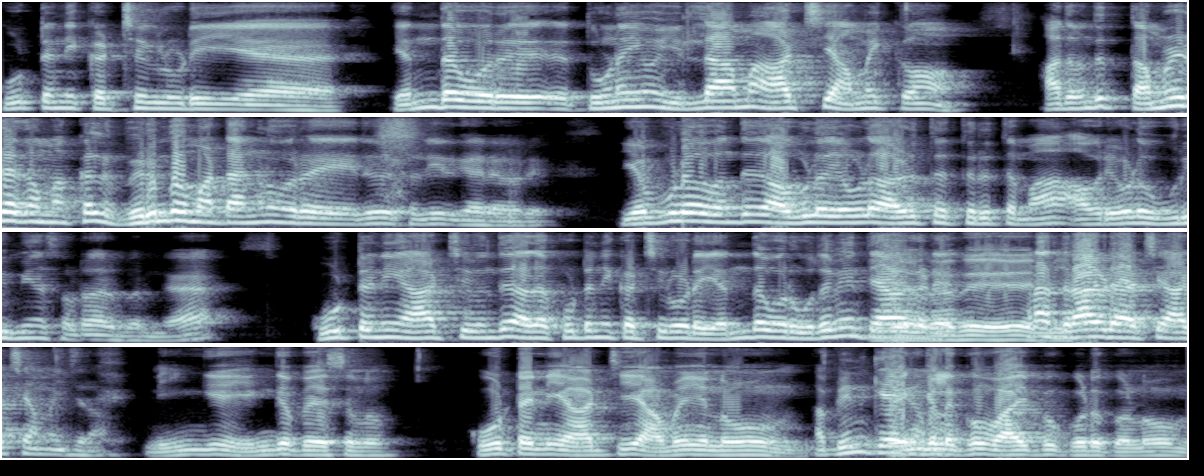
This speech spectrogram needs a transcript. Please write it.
கூட்டணி கட்சிகளுடைய எந்த ஒரு துணையும் இல்லாம ஆட்சி அமைக்கும். அதை வந்து தமிழக மக்கள் விரும்ப மாட்டாங்கன்னு ஒரு இது சொல்லியிருக்காரு அவரு. எவ்வளோ வந்து அவ்வளோ எவ்வளோ அழுத்த திருத்தமா அவர் எவ்வளோ உரிமையா சொல்றாரு பாருங்க. கூட்டணி ஆட்சி வந்து அதை கூட்டணி கட்சிகளோட எந்த ஒரு உதவியும் தேவை கிடையாது. திராவிட ஆட்சி ஆட்சி அமைச்சிடும் நீங்க எங்க பேசணும்? கூட்டணி ஆட்சி அமையணும். அப்படின்னு எங்களுக்கும் வாய்ப்பு கொடுக்கணும்.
